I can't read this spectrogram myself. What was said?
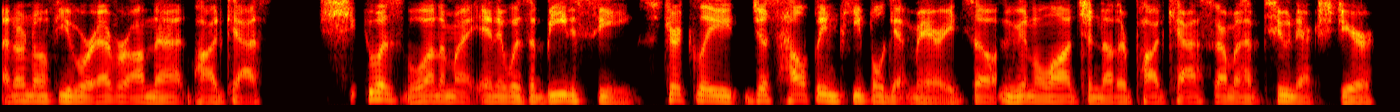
I don't know if you were ever on that podcast. She was one of my, and it was a B2C, strictly just helping people get married. So we're going to launch another podcast. I'm going to have two next year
